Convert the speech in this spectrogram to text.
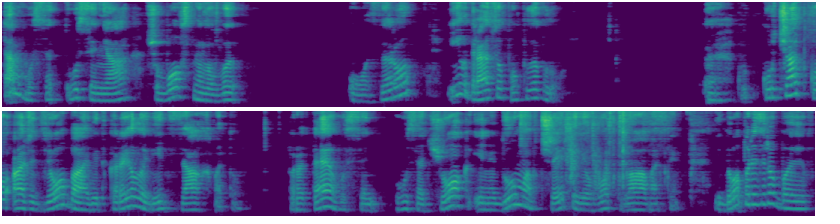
Там гусе, гусеня шубовснуло в озеро і одразу попливло. Е, Курчатко аж дзьоба відкрило від захвату. Проте гусачок і не думав вчити його плавати. І добре зробив,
